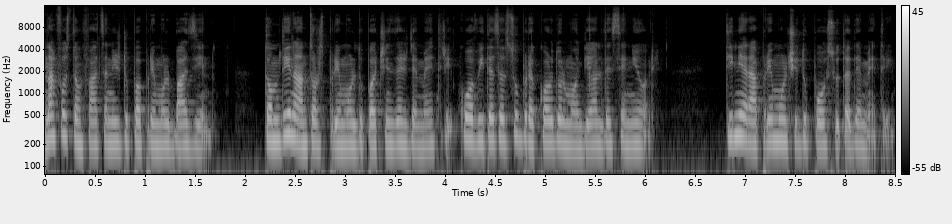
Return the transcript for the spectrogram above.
N-a fost în față nici după primul bazin. Tom Din a întors primul după 50 de metri, cu o viteză sub recordul mondial de seniori. Din era primul și după 100 de metri.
